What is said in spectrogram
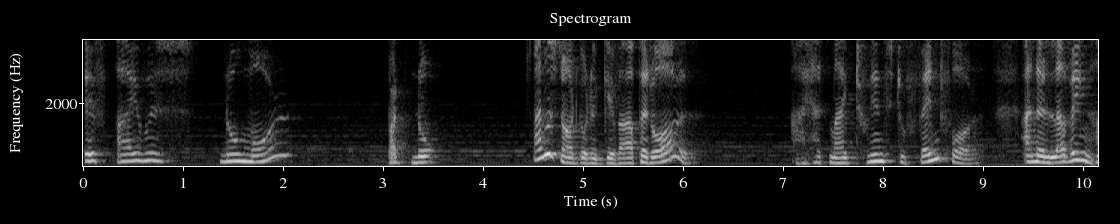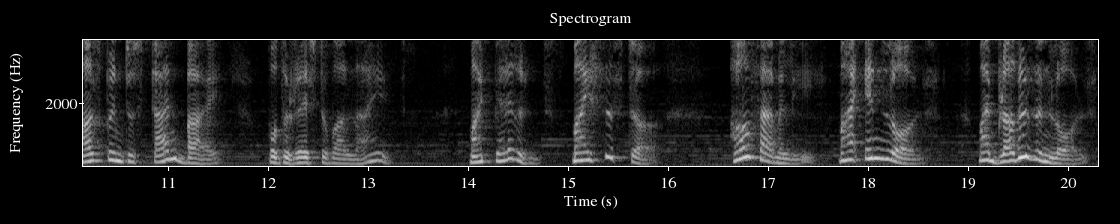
if I was no more. But no, I was not going to give up at all. I had my twins to fend for and a loving husband to stand by for the rest of our lives. My parents, my sister, her family, my in laws, my brothers in laws,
